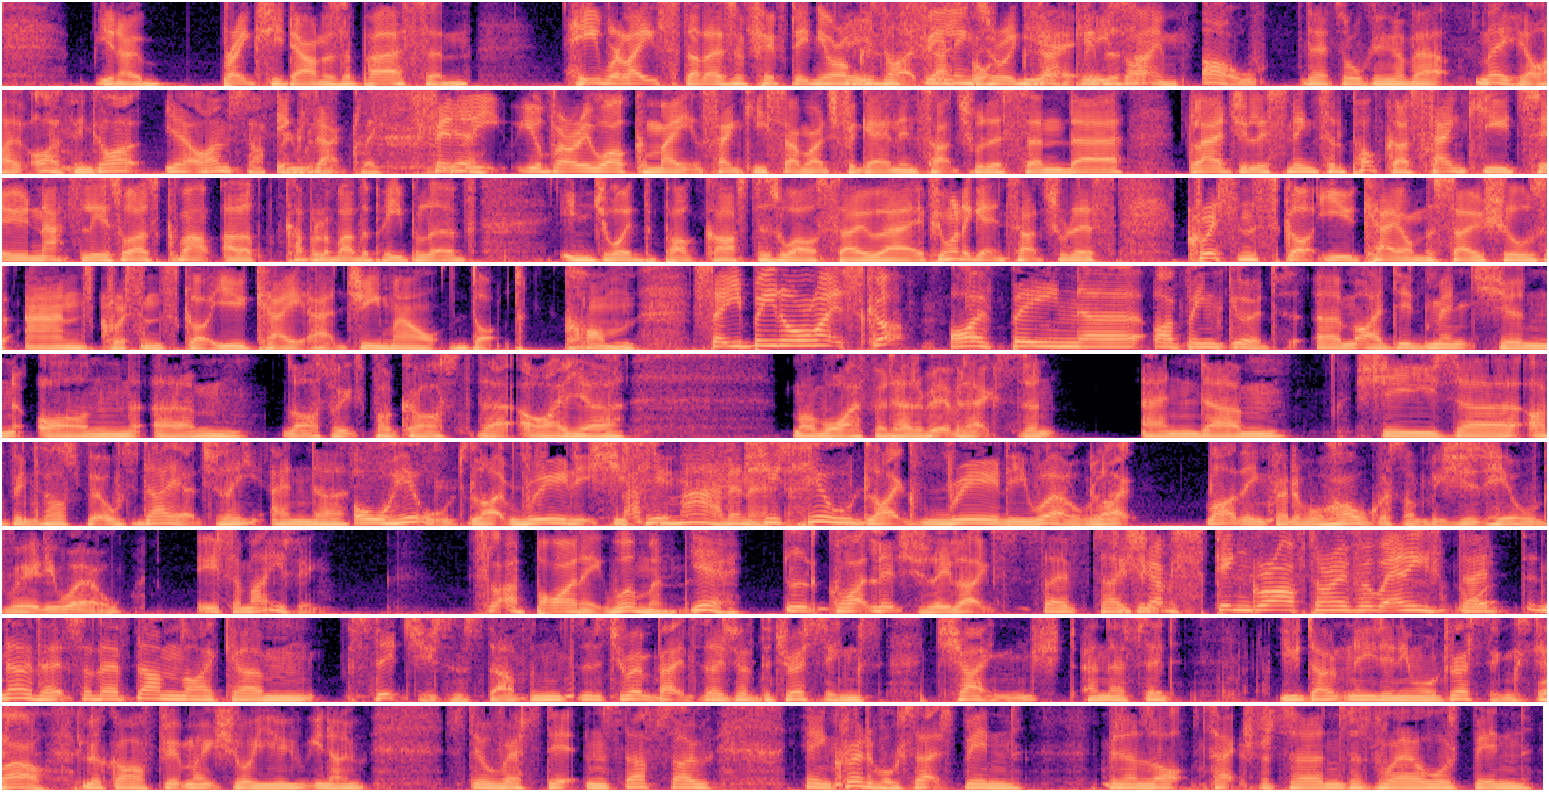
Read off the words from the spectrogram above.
you know, breaks you down as a person, he relates to that as a 15 year old because He's the feelings what- are exactly yeah, the like, same. oh, they're talking about me. I, I think I, yeah, I'm suffering. Exactly. Finley, Yeah. you're very welcome, mate. Thank you so much for getting in touch with us and uh, glad you're listening to the podcast. Thank you to Natalie as well as come up a couple of other people that have enjoyed the podcast as well. So uh, if you want to get in touch with us, Chris and Scott UK on the socials and Chris and Scott UK at gmail.com. So you've been all right, Scott? I've been uh, I've been good. Um, I did mention on um, last week's podcast that I uh, my wife had had a bit of an accident, and um, she's uh, I've been to the hospital today actually, and uh, all healed. Like really, she's That's mad, isn't it? She's healed like really well, like like the Incredible Hulk or something. She's healed really well. It's amazing. It's like a bionic woman. Yeah, quite literally. Like they've taken. Did she have a skin graft or anything? Any, They, no, that so they've done like um, stitches and stuff, and she went back today to have the dressings changed, and they've said you don't need any more dressings. Just Wow. look after it, make sure you you know still rest it and stuff. So yeah, incredible. So that's been been a lot. Tax returns as well has been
